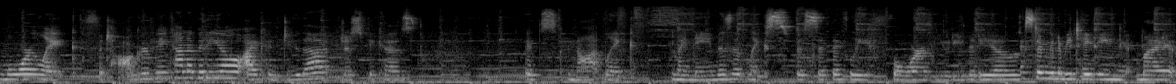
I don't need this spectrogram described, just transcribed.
more like photography kind of video, I could do that just because it's not like my name isn't like specifically for beauty videos. Next I'm going to be taking my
